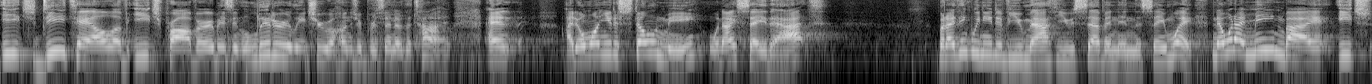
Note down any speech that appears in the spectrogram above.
each detail of each proverb isn't literally true 100% of the time. And I don't want you to stone me when I say that, but I think we need to view Matthew 7 in the same way. Now, what I mean by each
